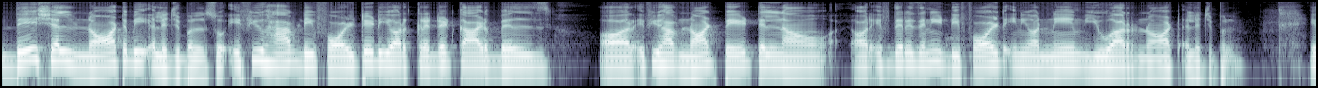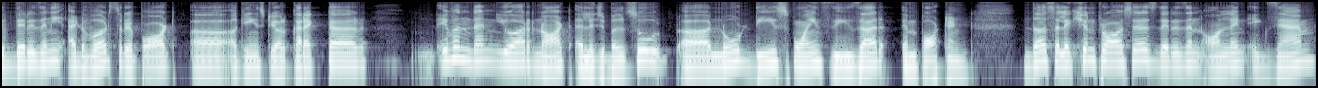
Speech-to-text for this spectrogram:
they shall not be eligible. So if you have defaulted your credit card bills or if you have not paid till now, or if there is any default in your name, you are not eligible if there is any adverse report uh, against your character, even then you are not eligible. So uh, note these points, these are important. The selection process, there is an online exam,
